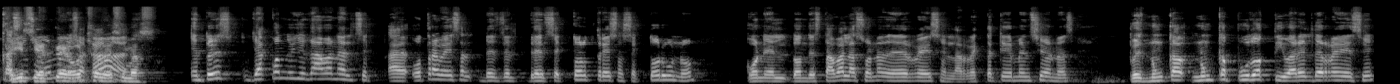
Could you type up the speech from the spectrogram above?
Casi sí, un segundo siete, ocho décimas. Entonces, ya cuando llegaban al a, otra vez al, desde el del sector 3 a sector 1, con el donde estaba la zona de DRS en la recta que mencionas, pues nunca, nunca pudo activar el DRS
